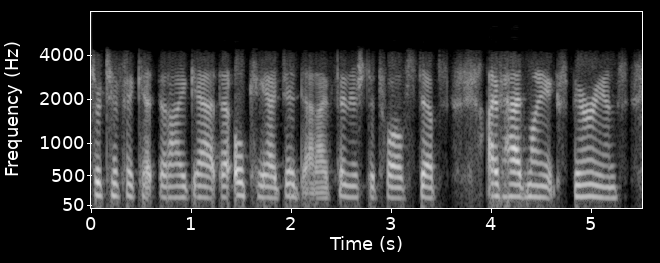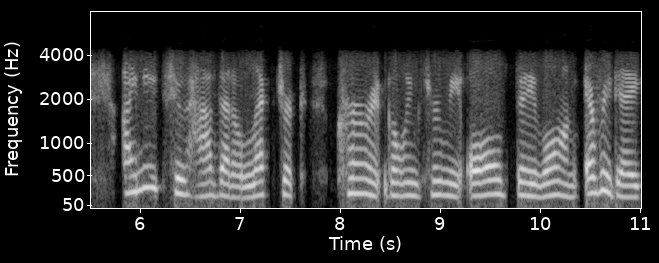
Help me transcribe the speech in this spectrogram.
certificate that I get that, okay, I did that. I finished the 12 steps. I've had my experience. I need to have that electric current going through me all day long, every day,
